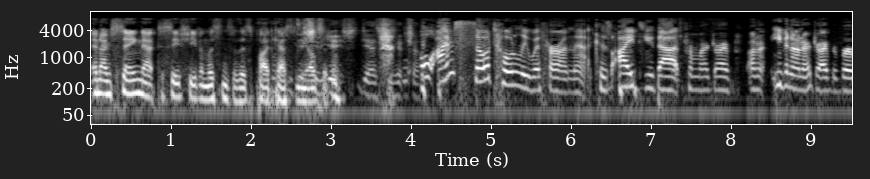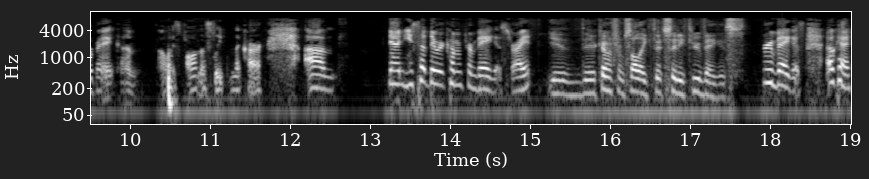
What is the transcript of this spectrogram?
And I'm saying that to see if she even listens to this podcast and yells She's- at yeah, me. she- yeah, she's getting shot. Oh, I'm so totally with her on that because I do that from our drive, on our, even on our drive to Burbank. I'm always falling asleep in the car. Um, and you said they were coming from Vegas, right? Yeah, they're coming from Salt Lake City through Vegas. Through Vegas. Okay.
